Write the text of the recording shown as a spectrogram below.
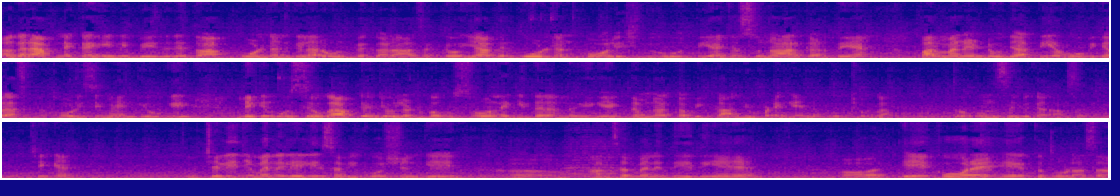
अगर आपने कहीं नहीं भेज रहे तो आप गोल्डन कलर उन पे करा सकते हो, या फिर गोल्डन पॉलिश भी होती है जो सुनार करते हैं परमानेंट हो जाती है, वो भी करा सकते हो। थोड़ी सी महँगी होगी, लेकिन उससे होगा आपके जो लड्डू बाबू सोने की तरह लगेंगे, एकदम ना कभी काले पड़ेंगे, ना कुछ होगा तो उनसे भी करा सकते हो, ठीक है? तो चलिए जी, मैंने ले लिए सभी क्वेश्चन के आंसर मैंने दे दिए हैं। और एक और है, एक थोड़ा सा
